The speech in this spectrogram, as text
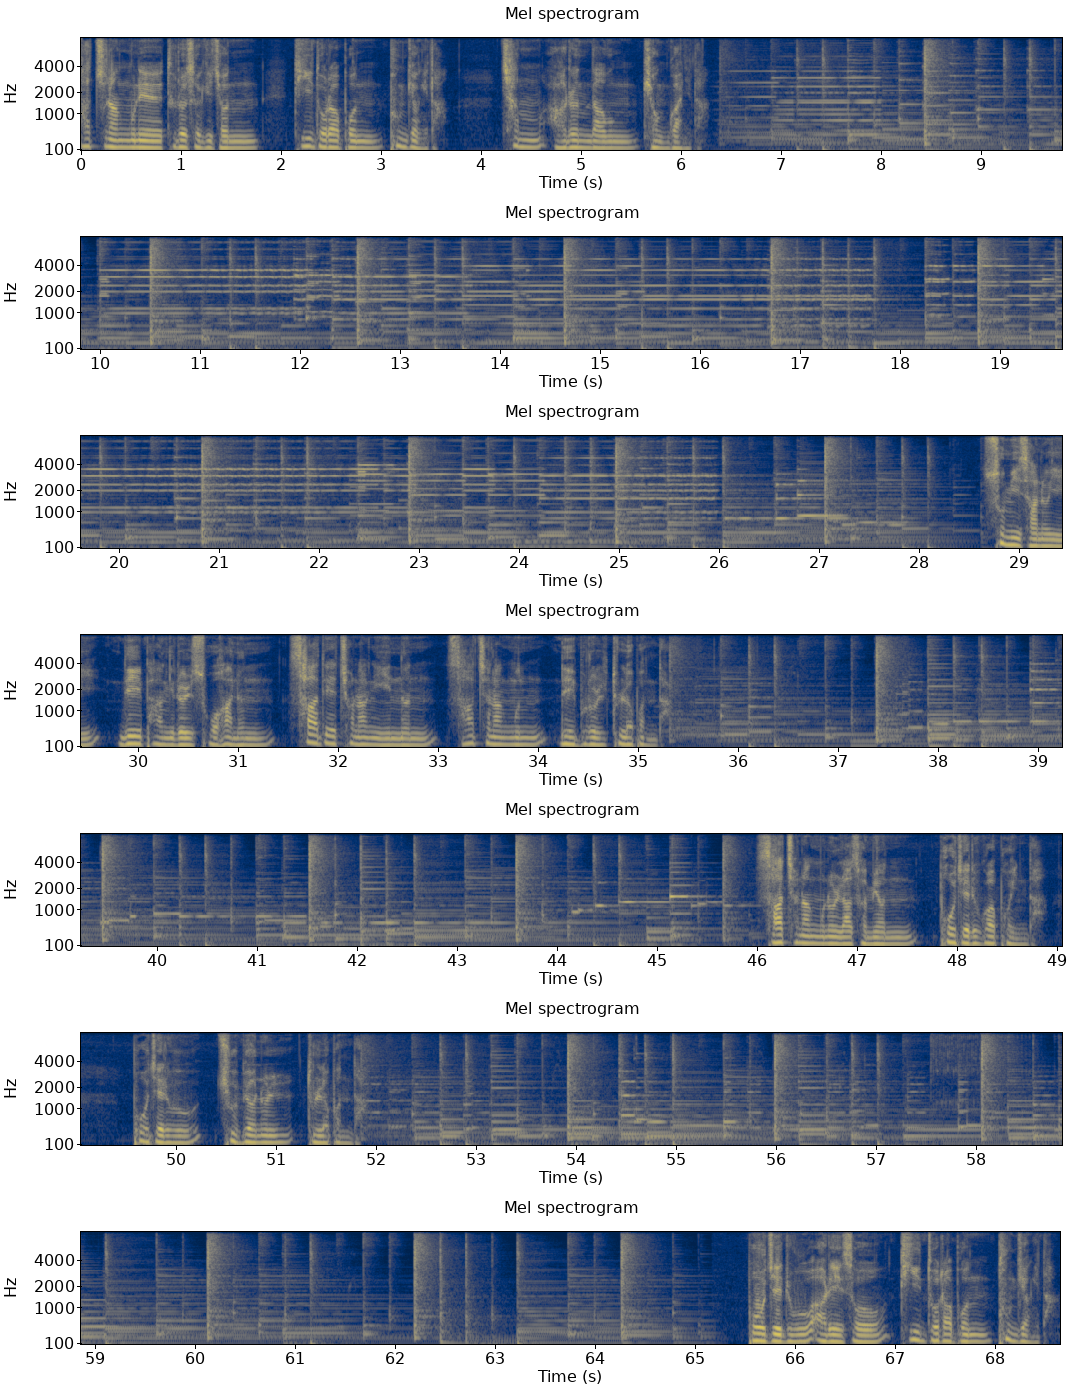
사춘왕문에 들어서기 전 뒤돌아본 풍경이다. 참 아름다운 경관이다. 수미산의 네 방위를 소화하는 사대 천왕이 있는 사천왕문 내부를 둘러본다. 사천왕문을 나서면 보제루가 보인다. 보제루 주변을 둘러본다. 보제루 아래에서 뒤돌아본 풍경이다.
